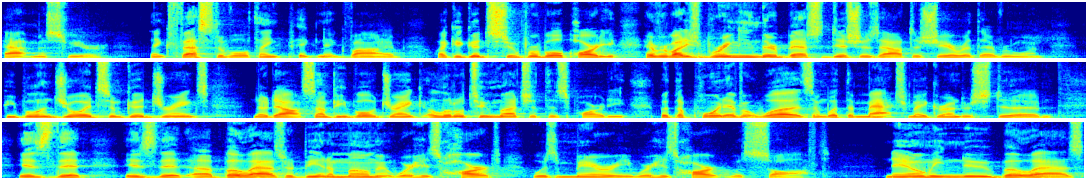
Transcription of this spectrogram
atmosphere. Think festival, think picnic vibe, like a good Super Bowl party. Everybody's bringing their best dishes out to share with everyone. People enjoyed some good drinks. No doubt some people drank a little too much at this party, but the point of it was, and what the matchmaker understood, is that, is that uh, Boaz would be in a moment where his heart was merry, where his heart was soft. Naomi knew Boaz,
